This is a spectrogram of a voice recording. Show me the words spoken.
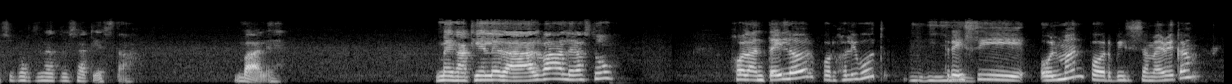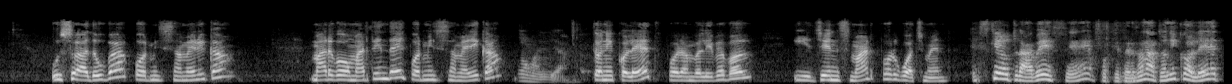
Supporting Actress, aquí está. Vale. Venga, ¿quién le da? ¿Alba? ¿Le das tú? Holland Taylor por Hollywood, Tracy Ullman por Mrs. America, Uso Aduba por Mrs. America, Margot Martindale por Mrs. America. Tony Collette por Unbelievable y Jane Smart por Watchmen. Es que otra vez, ¿eh? Porque perdona, Tony Colette.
